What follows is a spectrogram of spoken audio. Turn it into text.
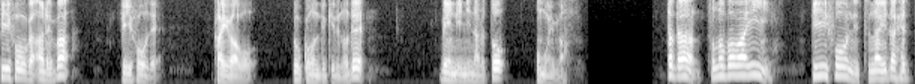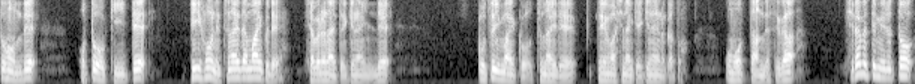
P4 があれば P4 で会話を録音できるので便利になると思います。ただ、その場合、P4 につないだヘッドホンで音を聞いて、P4 につないだマイクで喋らないといけないんで、ごついマイクをつないで電話しなきゃいけないのかと思ったんですが、調べてみると、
